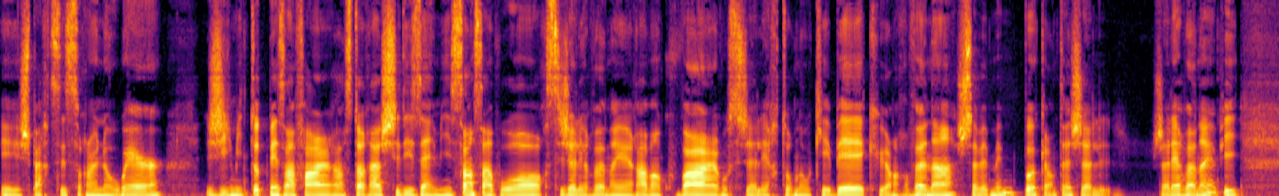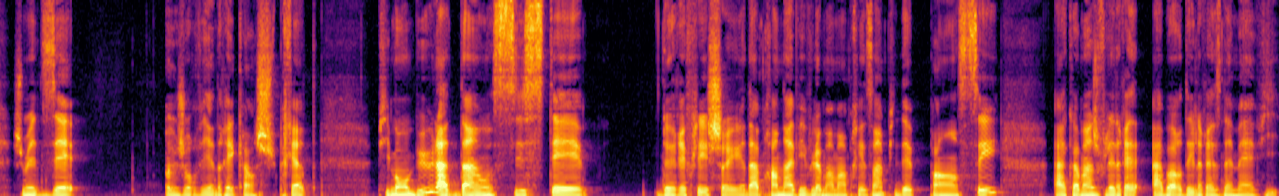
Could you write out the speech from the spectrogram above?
Et je suis partie sur un nowhere. J'ai mis toutes mes affaires en storage chez des amis sans savoir si j'allais revenir à Vancouver ou si j'allais retourner au Québec. En revenant, je savais même pas quand est-ce que j'allais revenir. Puis je me disais, un jour reviendrai quand je suis prête. Puis mon but là-dedans aussi, c'était de réfléchir, d'apprendre à vivre le moment présent, puis de penser à comment je voulais aborder le reste de ma vie,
